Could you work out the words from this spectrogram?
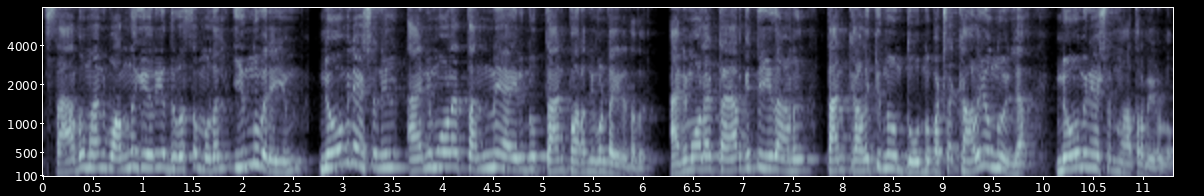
സാബുമാൻ വന്നു കയറിയ ദിവസം മുതൽ ഇന്നുവരെയും നോമിനേഷനിൽ അനുമോളെ തന്നെയായിരുന്നു താൻ പറഞ്ഞുകൊണ്ടായിരുന്നത്. അനുമോളെ ടാർഗറ്റ് ചെയ്താണ് താൻ കളിക്കുന്നതെന്ന് തോന്നുന്നു. പക്ഷെ കളിയൊന്നുമില്ല നോമിനേഷൻ മാത്രമേ ഉള്ളൂ.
